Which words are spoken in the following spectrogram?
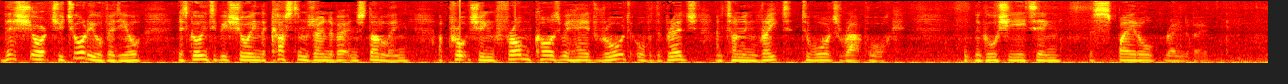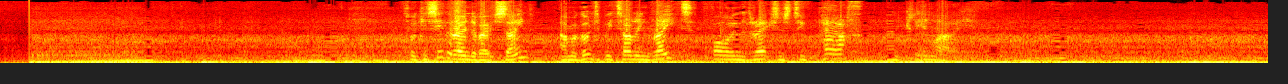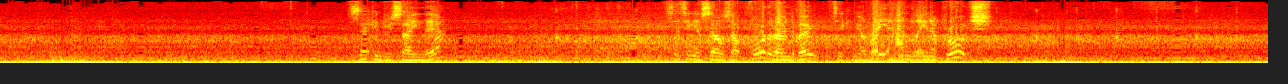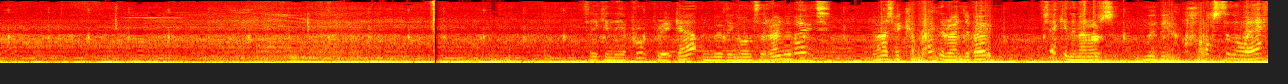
This short tutorial video is going to be showing the customs roundabout in Stirling approaching from Causewayhead Road over the bridge and turning right towards Raploch, negotiating the spiral roundabout. So we can see the roundabout sign and we're going to be turning right following the directions to Perth and Crianlarich. Secondary sign there. Setting ourselves up for the roundabout, taking a right hand lane approach. Taking the appropriate gap and moving on to the roundabout. Now as we come round the roundabout, checking the mirrors, moving across to the left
